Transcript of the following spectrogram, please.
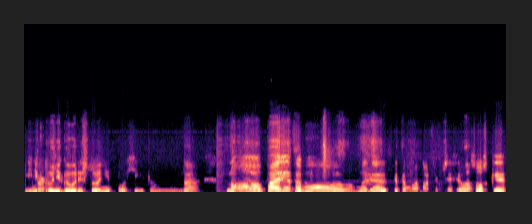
И никто так. не говорит, что они плохие. Там. Да. Ну, поэтому мы к этому относимся философски.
